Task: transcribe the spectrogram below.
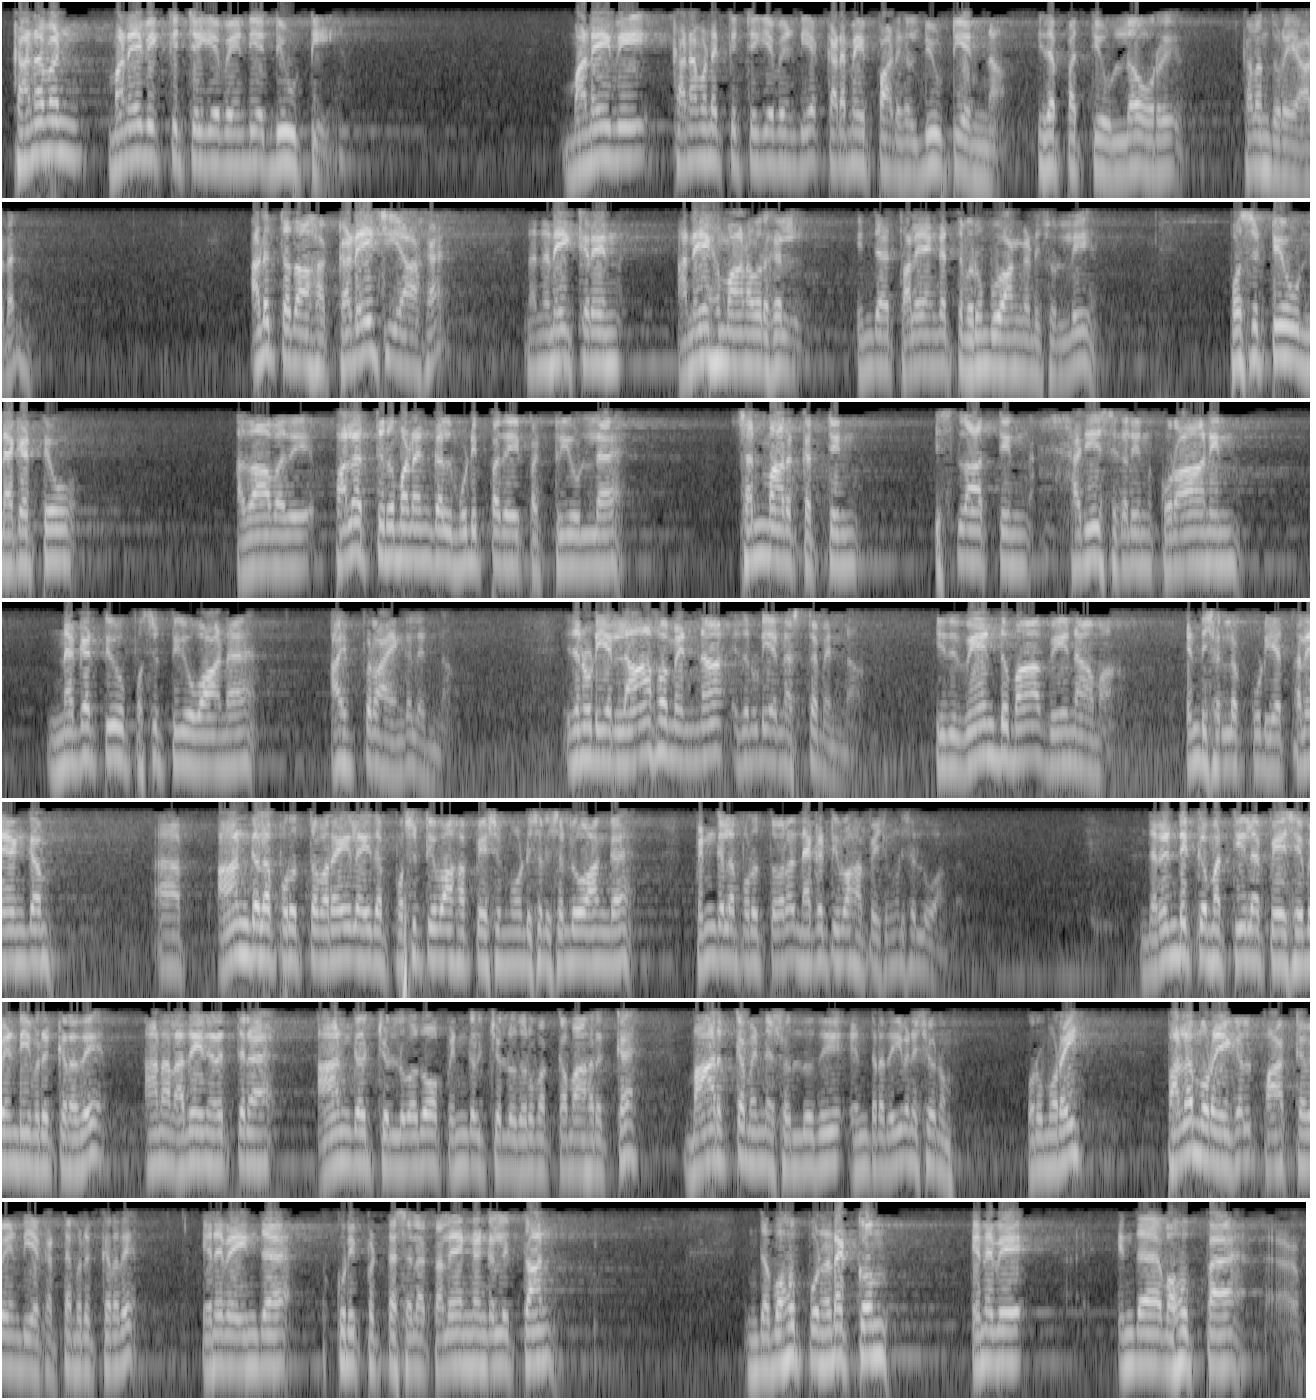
கணவன் மனைவிக்கு செய்ய வேண்டிய டியூட்டி மனைவி கணவனுக்கு செய்ய வேண்டிய கடமைப்பாடுகள் டியூட்டி என்ன? இதை பற்றி உள்ள ஒரு கலந்துரையாடல். அடுத்ததாக கடைசியாக நான் நினைக்கிறேன் அநேகமானவர்கள் இந்த தலையங்கத்தை விரும்புவாங்கன்னு சொல்லி பாசிட்டிவ் நெகட்டிவ் அதாவது பல திருமணங்கள் முடிப்பதை பற்றியுள்ள சன்மார்க்கத்தின் இஸ்லாத்தின் ஹதீசுகளின் குரானின் நெகட்டிவ் பாசிட்டிவான அபிப்பிராயங்கள் என்ன? இதனுடைய லாபம் என்ன? இதனுடைய நஷ்டம் என்ன? இது வேண்டுமா வேணாமா? என்று சொல்லக்கூடிய தலையங்கம் ஆண்களை பொறுத்தவரையில் இதை பாசிட்டிவாக பேசுங்கன்னு சொல்லி சொல்லுவாங்க. பெண்களை பொறுத்தவரை நெகட்டிவாக பேசுங்கன்னு சொல்லுவாங்க. இந்த ரெண்டுக்கு மத்தியில பேச வேண்டியும் இருக்கிறது. ஆனால் அதே நேரத்தில் ஆண்கள் சொல்லுவதோ பெண்கள் சொல்லுவதோ ஒரு பக்கமாக இருக்க மார்க்கம் என்ன சொல்லுது என்றதை என்ன சொல்லணும் ஒரு முறை பல முறைகள் பார்க்க வேண்டிய கட்டம் இருக்கிறது. எனவே இந்த குறிப்பிட்ட சில தலையங்கங்களில்தான் இந்த வகுப்பு நடக்கும். எனவே இந்த வகுப்பை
